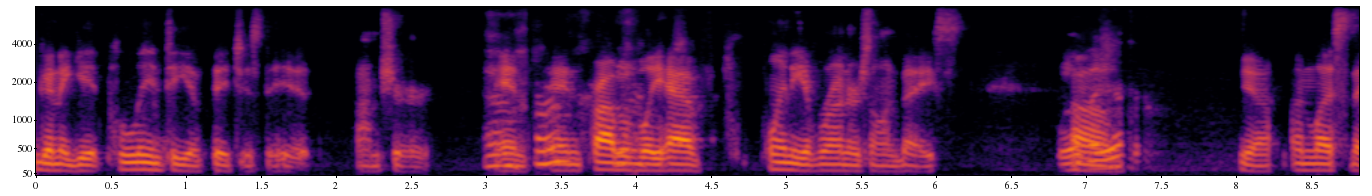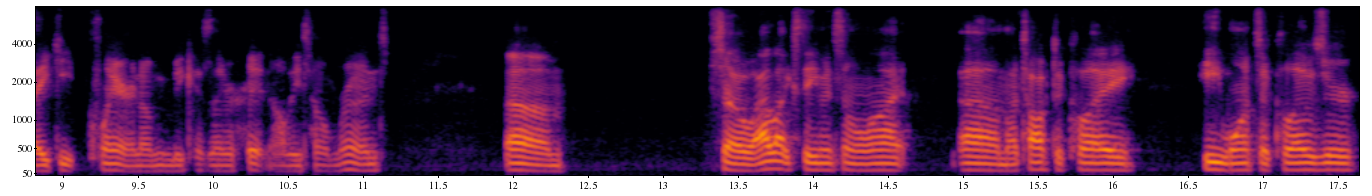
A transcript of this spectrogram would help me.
going to get plenty of pitches to hit, I'm sure and Uh-huh. and probably have plenty of runners on base. Um? Yeah, unless they keep clearing them because they're hitting all these home runs. Um, so I like Stephenson a lot. Um, I talked to Clay. He wants a closer.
